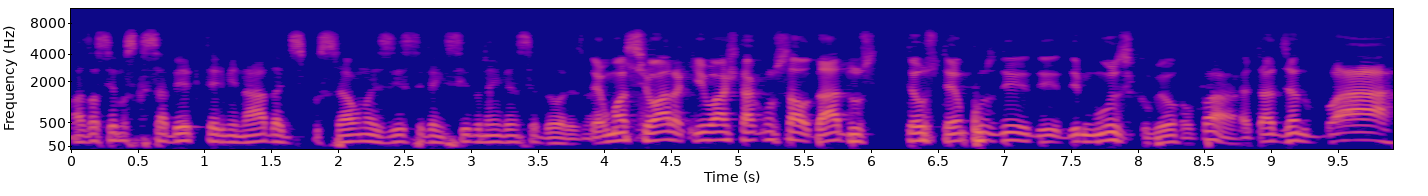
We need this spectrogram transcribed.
mas nós temos que saber que terminada a discussão não existe vencido nem vencedores. Né? Tem uma senhora aqui, eu acho que está com saudade dos teus tempos de, de, de músico, viu? Opa! Ela está dizendo, bah,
